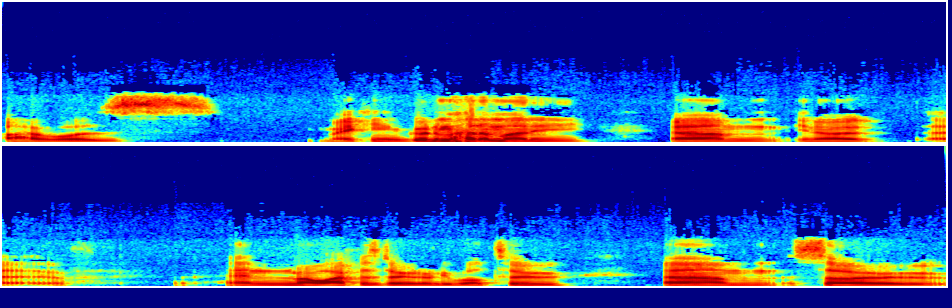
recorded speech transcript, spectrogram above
I was making a good amount of money, um, you know, uh, and my wife was doing really well too. Um, so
